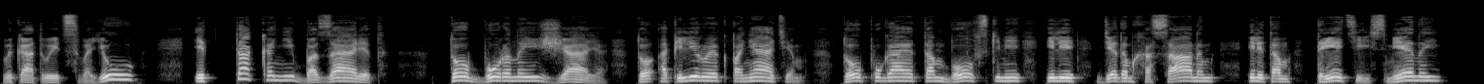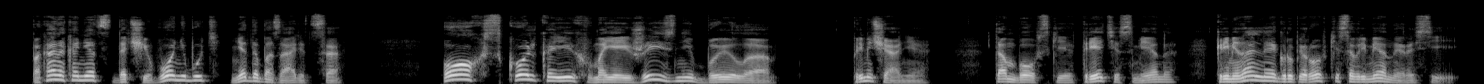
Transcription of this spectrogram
выкатывает свою, и так они базарят, то буро наезжая, то апеллируя к понятиям, то пугая Тамбовскими или дедом Хасаном, или там третьей сменой, пока, наконец, до чего-нибудь не добазарится. Ох, сколько их в моей жизни было! Примечание. Тамбовские, третья смена, криминальные группировки современной России.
